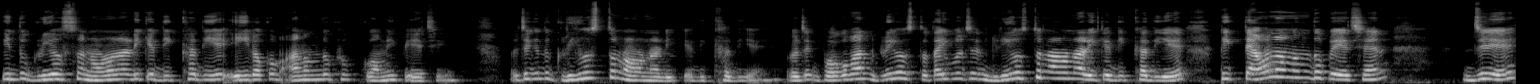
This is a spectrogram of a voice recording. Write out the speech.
কিন্তু গৃহস্থ নরনারীকে দীক্ষা দিয়ে এই রকম আনন্দ খুব কমই পেয়েছি। বলছে কিন্তু গৃহস্থ নরনারীকে দীক্ষা দিয়ে। বলছে, ভগবান গৃহস্থ। তাই বলছেন, গৃহস্থ নরনারীকে দীক্ষা দিয়ে ঠিক তেমন আনন্দ পেয়েছেন যে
